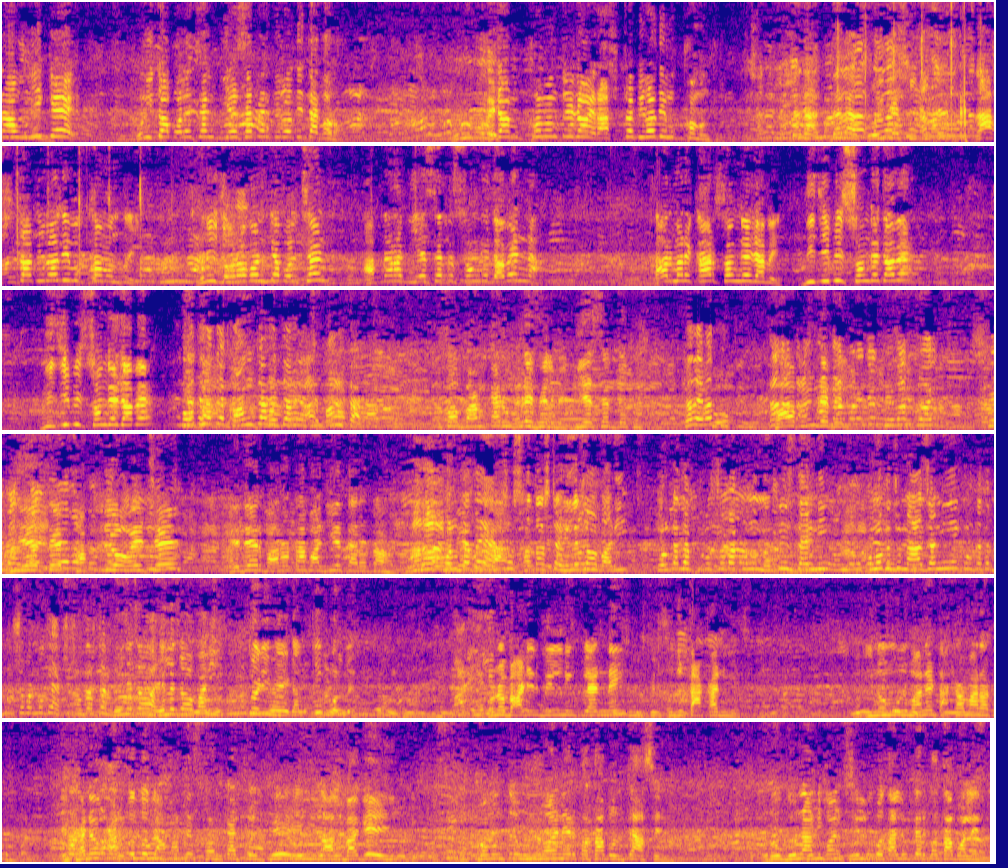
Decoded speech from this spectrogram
না উনি কে উনি তো বলেছেন বিএসএফ এর বিরোধিতা করো। এটা মুখ্যমন্ত্রী নয় রাষ্ট্র বিরোধী মুখ্যমন্ত্রী রাষ্ট্র বিরোধী মুখ্যমন্ত্রী। উনি জনগণকে বলছেন আপনারা বিএসএফ এর সঙ্গে যাবেন না। তার মানে কার সঙ্গে যাবে? বিজেপির সঙ্গে যাবে? বিজেপির সঙ্গে যাবে? সব বাংকার উপরে ফেলবে বিএসএফ যথেষ্ট। সব উপরে ফেলবে। বিএসএফ সক্রিয় হয়েছে। এদের বারোটা বাজিয়ে তেরোটা কলকাতায় একশো সাতাশটা হেলে যাওয়া বাড়ি। কলকাতা পুরসভা কোনো নোটিশ দেয়নি। কোনো কিছু না জানিয়ে কলকাতা পুরসভার মধ্যে একশো সাতাশটা ভেঙে যাওয়া হেলে যাওয়া বাড়ি তৈরি হয়ে গেল। কি বলবেন? কোনো বাড়ির বিল্ডিং প্ল্যান নেই শুধু টাকা নিয়েছে। তৃণমূল মানে টাকা মারা কোম্পানি এখানেও কার্যত জামাতের সরকার চলছে এই লালবাগে মুখ্যমন্ত্রী উন্নয়নের কথা বলতে আসেনি। রঘুনাথগঞ্জ শিল্প তালুকের কথা বলেন।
